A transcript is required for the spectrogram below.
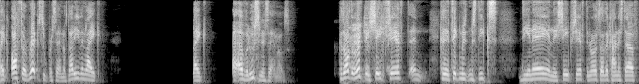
like off the rip Super Sentinels, not even like like evolution of Sentinels. Because off the rip they shape shift and because they take Mystique's DNA and they shape shift and all this other kind of stuff.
